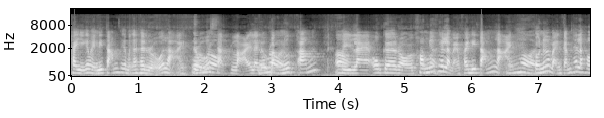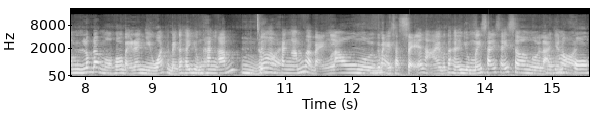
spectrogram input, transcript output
thay vì các bạn đi tắm thì các bạn có thể rửa lại. Đúng rửa rồi. sạch lại là đúng được rồi. bằng nước ấm à. thì là ok rồi. Không đúng nhất thiết là bạn phải đi tắm lại. Còn nếu bạn cảm thấy là không lúc đó mồ hôi bạn ra nhiều quá thì bạn có thể dùng khăn ấm ừ, đúng, đúng không khăn ấm và bạn lau người đúng bạn rồi. sạch sẽ lại và có thể dùng máy sấy sấy sơ người lại đúng cho rồi. nó khô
